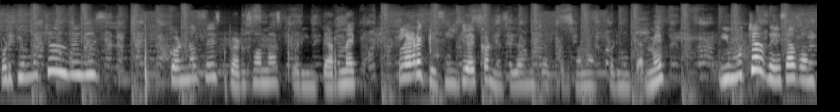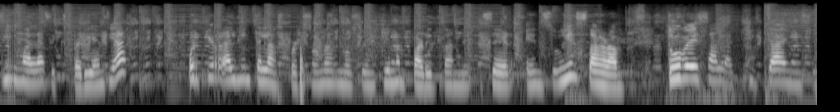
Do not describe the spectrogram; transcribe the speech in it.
porque muchas veces conoces personas por internet. Claro que sí, yo he conocido muchas personas por internet y muchas de esas han sido malas experiencias porque realmente las personas no son quién aparentan ser en su Instagram. Tú ves a la chica en su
